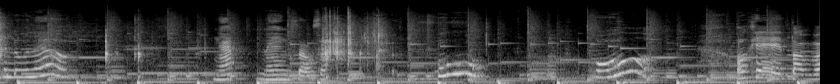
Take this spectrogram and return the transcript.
ฉันรู้แล้วงัดหนึ่งสองสามโอ้โหโอเค ต่อไป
